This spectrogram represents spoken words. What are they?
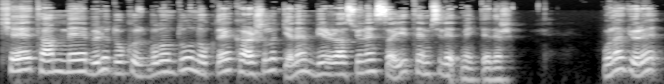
K tam M bölü 9 bulunduğu noktaya karşılık gelen bir rasyonel sayı temsil etmektedir. Buna göre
